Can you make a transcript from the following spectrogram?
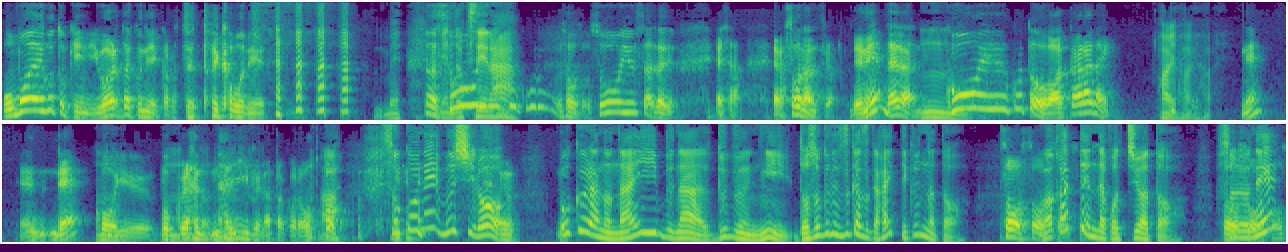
お前ごときに言われたくねえから絶対買わねえ。めめんどくせえなそうそうそう、そういうさ、だいやさ、だからそうなんですよ。でね、だからね、うんこういうことをわからない。はいはいはい。ね。えで、こういう僕らのナイーブなところを。あそこね、むしろうん、僕らのナイーブな部分に土足でずかずか入ってくんなと。そうそうそう。分かってんだ、こっちはと。それをね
